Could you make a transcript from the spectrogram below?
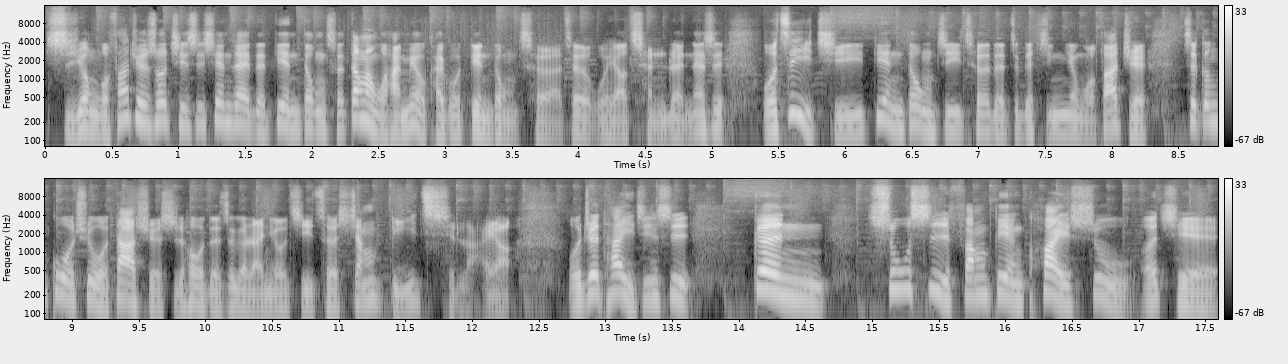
使用。我发觉说，其实现在的电动车，当然我还没有开过电动车啊，这个我要承认。但是我自己骑电动机车的这个经验，我发觉这跟过去我大学时候的这个燃油机车相比起来啊，我觉得它已经是更。舒适、方便、快速，而且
